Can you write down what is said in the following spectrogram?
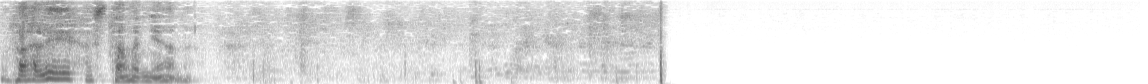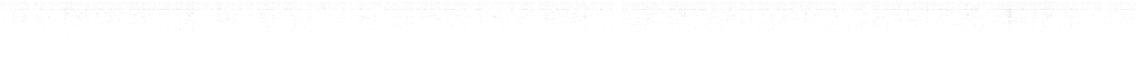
¿Vale? Hasta mañana.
